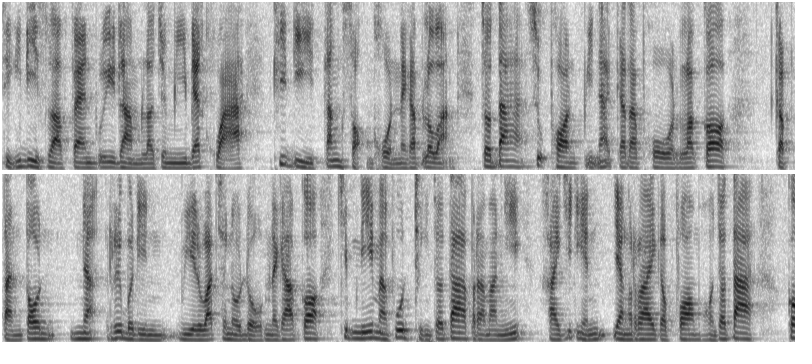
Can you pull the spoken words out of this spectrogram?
สิ่งที่ดีสำหรับแฟนบุรีรัมเราจะมีแบ็คขวาที่ดีตั้ง 2 คนนะครับ ระหว่างเจ้าต้าสุพรปีนากาตาโพแล้วก็ กับตันต้นนฤบดินวีรวัชโนโดมนะครับ ก็คลิปนี้มาพูดถึงเจ้าต้าประมาณนี้ ใครคิดเห็นอย่างไรกับฟอร์มของเจ้าต้าก็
